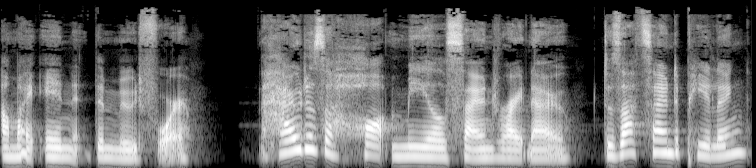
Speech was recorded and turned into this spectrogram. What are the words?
am I in the mood for? How does a hot meal sound right now? Does that sound appealing?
